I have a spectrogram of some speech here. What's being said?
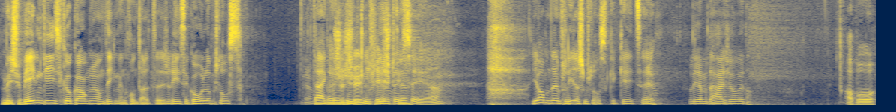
Man ist wenig Risiko gegangen und irgendwann kommt halt ein riesiger Goal am Schluss. Ja. Der das ist eine schöne Kiste gesehen, ja. Ja, und dann verlierst du am Schluss gegen GC. Ja, verlieren wir daheim schon wieder. Aber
